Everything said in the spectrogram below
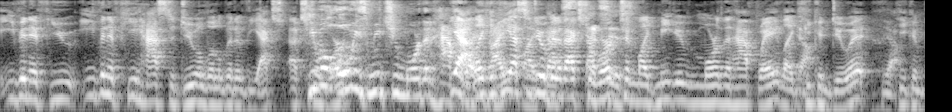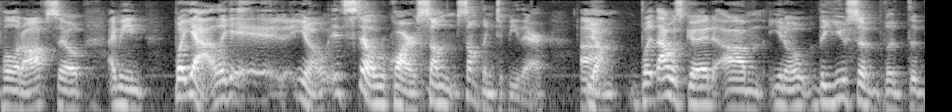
even if you even if he has to do a little bit of the ex- extra, He will work, always meet you more than halfway. yeah, like if he has to Like, do a bit of extra work his- to like meet you more than halfway, like he can do it. Yeah. He can pull it off. So I mean, but yeah, like eh, you know, it still requires some something to be there. Um, Yeah. But that was good. Um, you know, the use of the, the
